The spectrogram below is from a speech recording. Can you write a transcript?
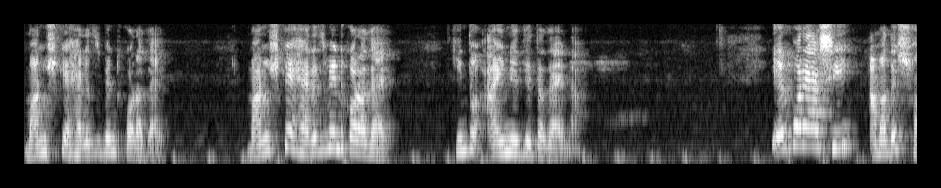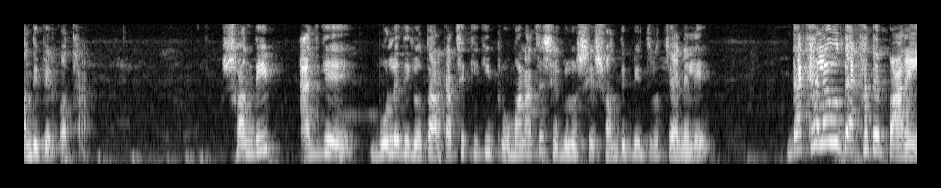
মানুষকে হ্যারাসমেন্ট করা যায়। মানুষকে হ্যারাসমেন্ট করা যায়, কিন্তু আইনে জেতা যায় না। এরপরে আসি আমাদের সন্দীপের কথা। সন্দীপ আজকে বলে দিল তার কাছে কি কি প্রমাণ আছে সেগুলো সে সন্দীপ মিত্র চ্যানেলে দেখালেও দেখাতে পারে।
